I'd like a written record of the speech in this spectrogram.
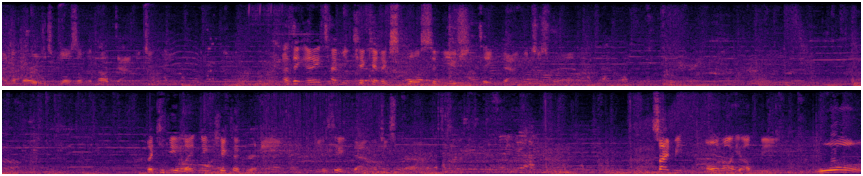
and the mortar just blows up without damaging it. I think anytime you kick an explosive, you should take damage as well. Like if you lightning kick a grenade, you take damage as well. Side B. Oh no, he up B. Whoa.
